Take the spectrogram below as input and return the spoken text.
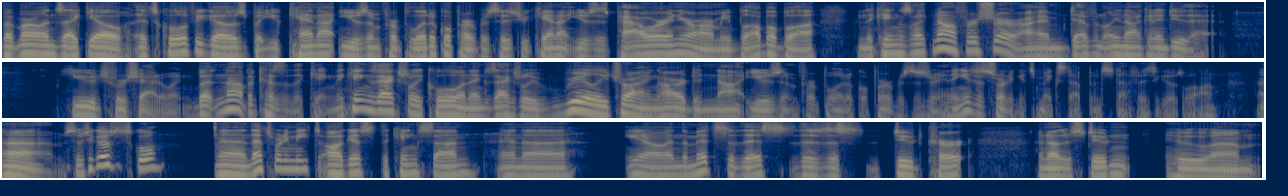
but Merlin's like, yo, it's cool if he goes, but you cannot use him for political purposes. You cannot use his power in your army, blah, blah, blah. And the king's like, no, for sure. I'm definitely not going to do that. Huge foreshadowing, but not because of the king. The king's actually cool and is actually really trying hard to not use him for political purposes or anything. He just sort of gets mixed up and stuff as he goes along. Um, so she goes to school. and that's when he meets August, the king's son. And, uh, you know, in the midst of this, there's this dude, Kurt, another student who um,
